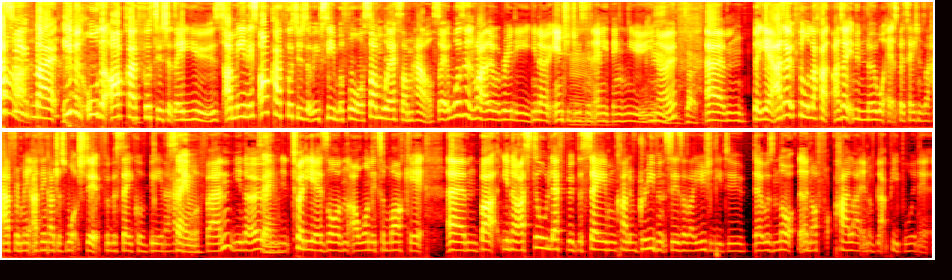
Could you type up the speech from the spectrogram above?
that's the thing, like even all the archive footage that they used. I mean, it's archive footage that we've seen before, somewhere, somehow. So it wasn't right. They were really, you know, introducing anything new. You New, know. exactly. Um, but yeah, I don't feel like I, I don't even know what expectations I have from it. I think I just watched it for the sake of being a Harry Same. Potter fan. You know, Same. and twenty years on, I wanted to mark it. Um, but you know, I still left with the same kind of grievances as I usually do. There was not enough highlighting of black people in it,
